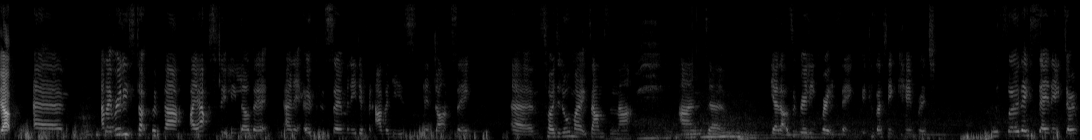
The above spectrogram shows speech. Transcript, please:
Yep. Um, and I really stuck with that. I absolutely love it, and it opens so many different avenues in dancing. Um, so I did all my exams in that, and um, yeah, that was a really great thing because I think Cambridge, although they say they don't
